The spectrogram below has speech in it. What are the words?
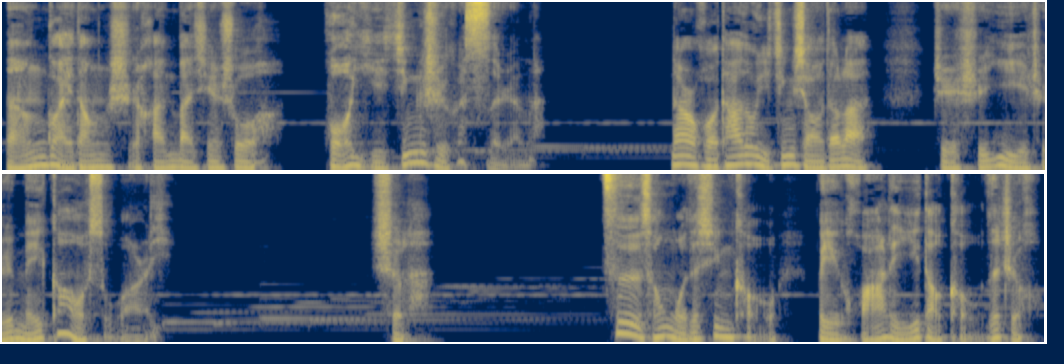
难怪当时韩半仙说我已经是个死人了，那会儿他都已经晓得了。只是一直没告诉我而已。是了，自从我的心口被划了一道口子之后，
